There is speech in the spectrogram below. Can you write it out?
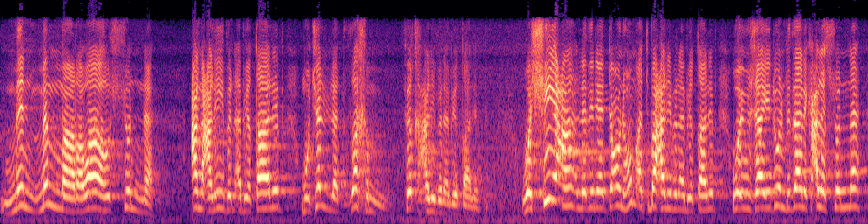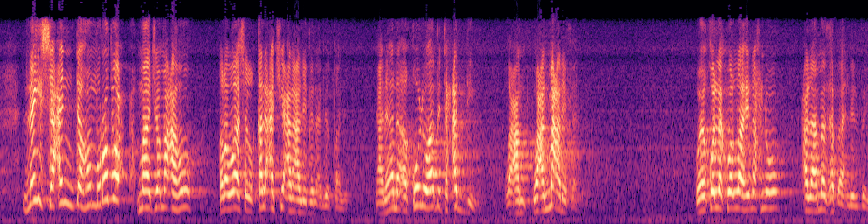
من مما رواه السنة عن علي بن أبي طالب مجلد ضخم فقه علي بن أبي طالب. والشيعة الذين يدعون هم أتباع علي بن أبي طالب ويزايدون بذلك على السنة ليس عندهم ربع ما جمعه رواس القلعة عن علي بن أبي طالب. يعني أنا أقولها بتحدي وعن, وعن معرفة. ويقول لك والله نحن على مذهب أهل البيت.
